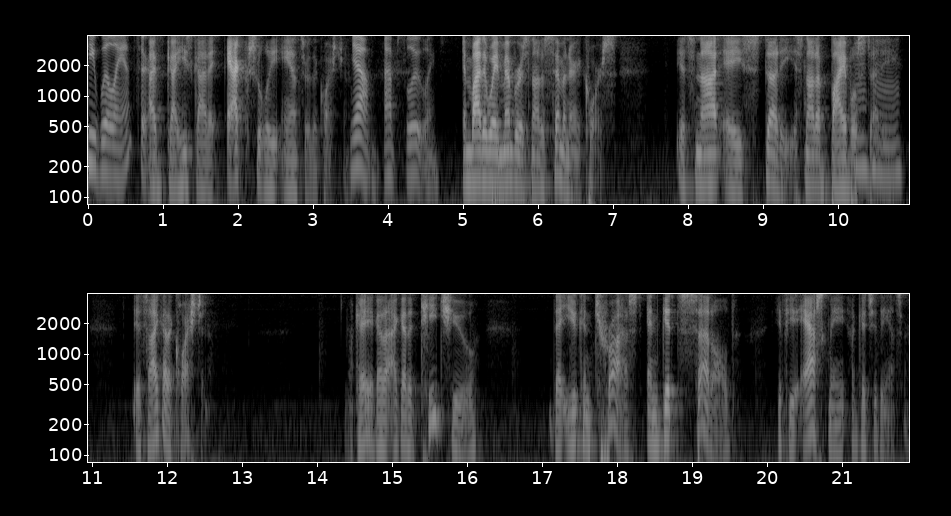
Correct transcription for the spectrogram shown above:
He will answer. I've got. He's got to actually answer the question. yeah, absolutely. And by the way, remember, it's not a seminary course. It's not a study. It's not a Bible mm-hmm. study. It's I got a question. Okay, I got I got to teach you that you can trust and get settled. If you ask me, I'll get you the answer.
